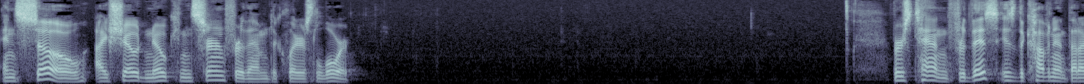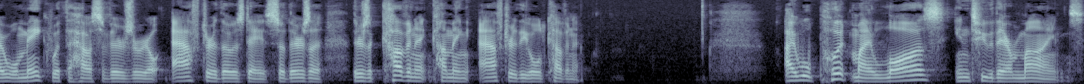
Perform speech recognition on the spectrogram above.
and so I showed no concern for them," declares the Lord. Verse 10 For this is the covenant that I will make with the house of Israel after those days. So there's a, there's a covenant coming after the old covenant. I will put my laws into their minds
